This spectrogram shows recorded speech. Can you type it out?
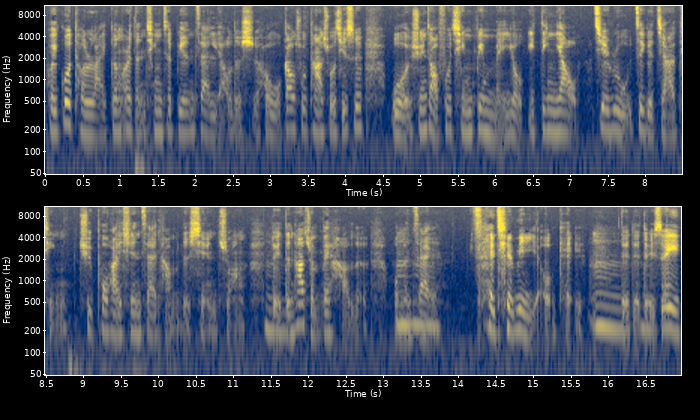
回过头来跟二等亲这边在聊的时候，我告诉他说，其实我寻找父亲并没有一定要介入这个家庭去破坏现在他们的现状，对，等他准备好了，我们再、再见面也 OK，嗯，对对对，所以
